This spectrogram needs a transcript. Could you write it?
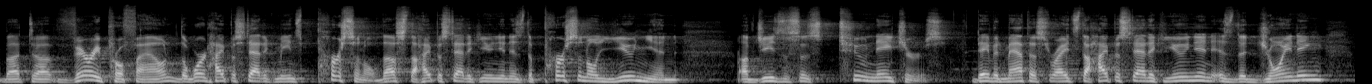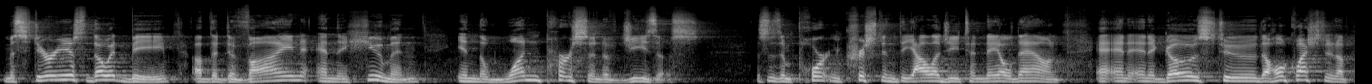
but uh, very profound. The word hypostatic means personal. Thus, the hypostatic union is the personal union of Jesus' two natures David Mathis writes The hypostatic union is the joining, mysterious though it be, of the divine and the human in the one person of Jesus. This is important Christian theology to nail down. And, and, and it goes to the whole question of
